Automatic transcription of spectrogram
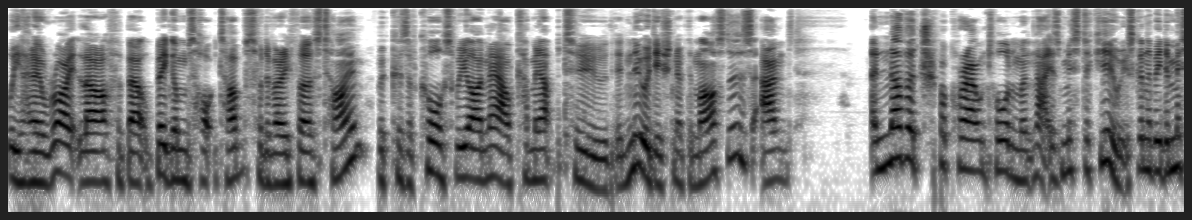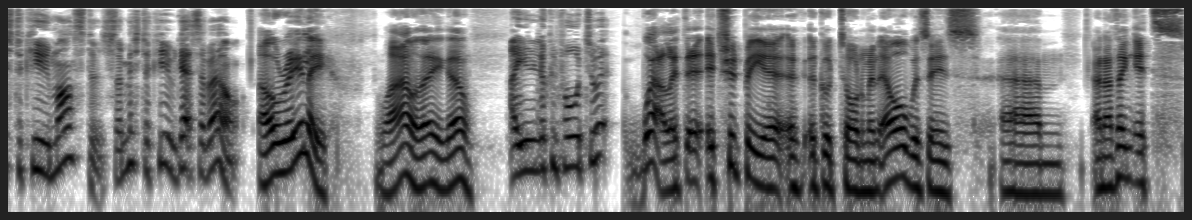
we had a right laugh about Bingham's hot tubs for the very first time, because of course we are now coming up to the new edition of the Masters and another Triple Crown tournament that is Mr. Q. It's going to be the Mr. Q Masters, so Mr. Q gets about. Oh, really? Wow, there you go. Are you looking forward to it? Well, it it should be a, a, good tournament. It always is, um, and I think it's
